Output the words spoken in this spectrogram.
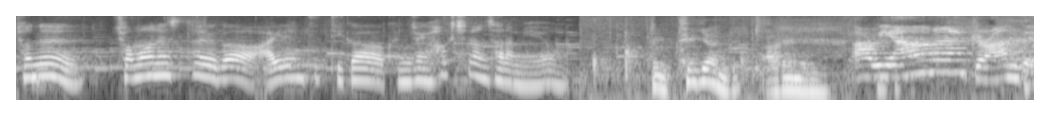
저는 저만의 스타일과 아이덴티티가 굉장히 확실한 사람이에요. 좀 특이한데 아래는 아리아나 그란데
